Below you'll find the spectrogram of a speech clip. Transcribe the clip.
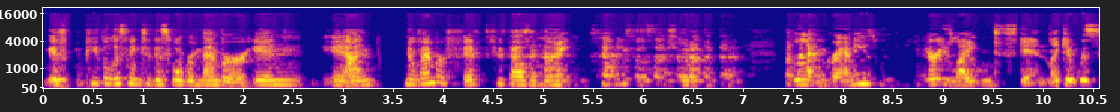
if people listening to this will remember, in, in on November 5th, 2009, Sammy Sosa showed up at the, the Latin Grammys with very lightened skin. Like it was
